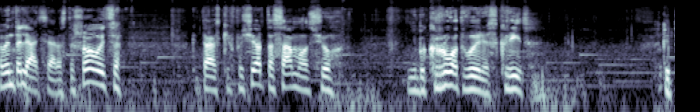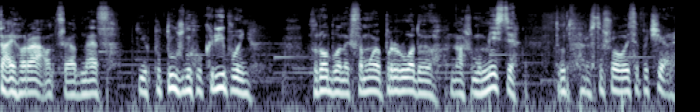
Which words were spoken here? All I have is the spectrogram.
вентиляція розташовується китайських печер, та сама, що ніби крот виріс, кріт. Китай-гора це одне з таких потужних укріплень зроблених самою природою в нашому місті. Тут розташовуються печери.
